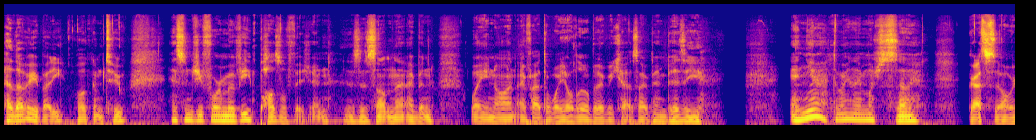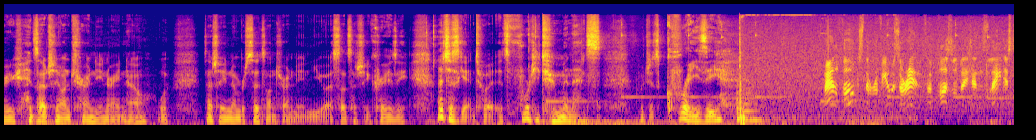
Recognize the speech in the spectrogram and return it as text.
Hello, everybody. Welcome to SMG4 movie Puzzle Vision. This is something that I've been waiting on. I've had to wait a little bit because I've been busy. And yeah, don't really have much to say. Grass celery. It's actually on trending right now. It's actually number six on trending in the US. That's actually crazy. Let's just get into it. It's 42 minutes, which is crazy. Well, folks, the reviews are in for Puzzle Vision's latest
